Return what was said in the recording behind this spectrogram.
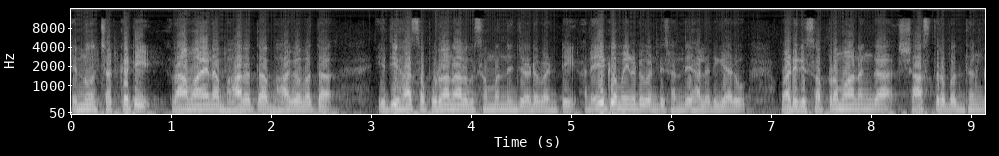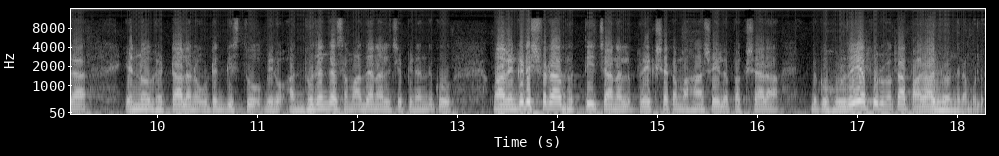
ఎన్నో చక్కటి రామాయణ భారత భాగవత ఇతిహాస పురాణాలకు సంబంధించినటువంటి అనేకమైనటువంటి సందేహాలు అడిగారు. వాటికి సప్రమాణంగా శాస్త్రబద్ధంగా ఎన్నో ఘట్టాలను ఉటంకిస్తూ మీరు అద్భుతంగా సమాధానాలు చెప్పినందుకు మా వెంకటేశ్వర భక్తి ఛానల్ ప్రేక్షక మహాశైల పక్షాన మీకు హృదయపూర్వక పాదాభివందనములు.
